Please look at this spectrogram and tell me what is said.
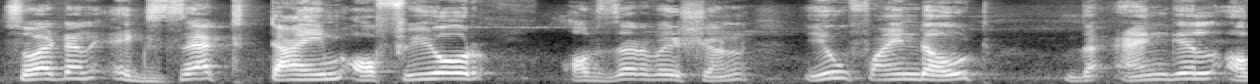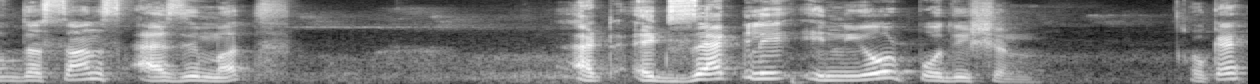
So at an exact time of your observation, you find out the angle of the sun's azimuth at exactly in your position. Okay?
